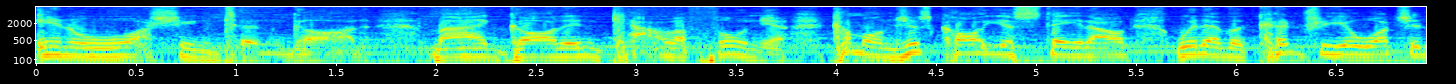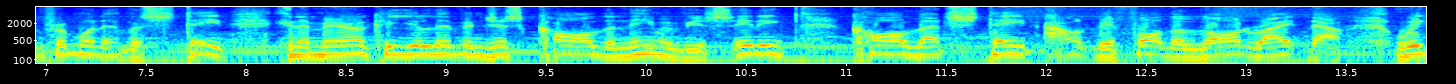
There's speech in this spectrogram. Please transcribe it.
In Washington, God. My God, in California. Come on, just call your state out, whatever country you're watching from, whatever state in America you live in, just call the name of your city, call that state out before the Lord right now. We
